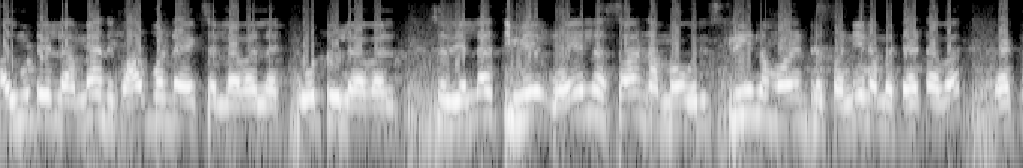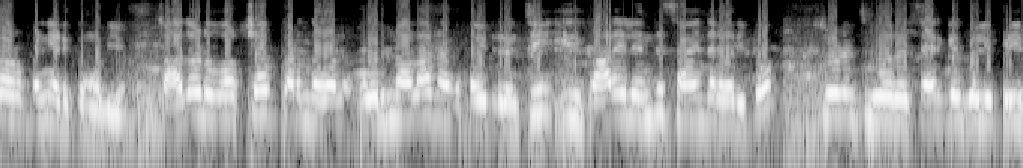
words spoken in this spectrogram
அது மட்டும் இல்லாம அந்த carbon dioxide level O two level so இது எல்லாத்தையுமே ஒயர்லெஸ்ஸா நம்ம ஒரு ஸ்க்ரீனில் மானிட்டர் பண்ணி நம்ம டேட்டாவை ரெக்கவர் பண்ணி எடுக்க முடியும். ஸோ அதோட ஒர்க் ஷாப் கடந்த ஒரு நாளா நாங்கள் போயிட்டு இருந்துச்சு. இது காலையில இருந்து சாயந்தரம் வரைக்கும் ஸ்டூடெண்ட்ஸ்க்கு ஒரு செயற்கைக்கோள் இப்படி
